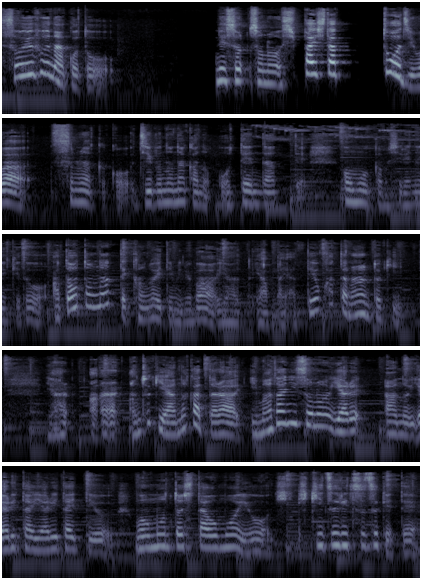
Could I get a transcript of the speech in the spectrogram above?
そういうふうなことを、ね、そその失敗した当時はそのなんかこう自分の中の汚点だって思うかもしれないけど後々になって考えてみればややっぱやってよかったなあの時。やああの時やらなかったらいまだにそのやれあのやりたいやりたいっていう悶々とした思いを引きずり続けて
